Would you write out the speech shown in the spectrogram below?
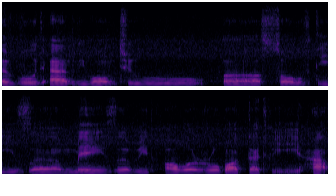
uh, wood and we want to uh, solve these uh, maze with our robot that we have.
